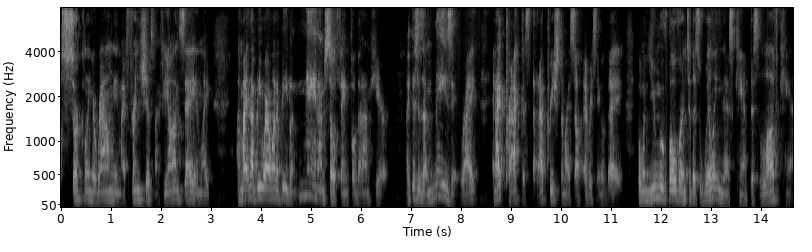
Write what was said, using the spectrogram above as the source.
circling around me, my friendships, my fiance, and like I might not be where I want to be, but man, I'm so thankful that I'm here. Like this is amazing, right? And I practice that. I preach to myself every single day. But when you move over into this willingness camp, this love camp,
